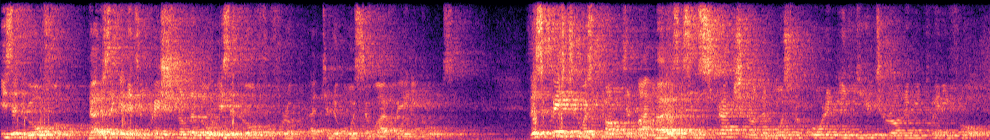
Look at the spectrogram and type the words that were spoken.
is it lawful? Notice again, it's a question of the law. Is it lawful for a, uh, to divorce a wife for any cause? This question was prompted by Moses' instruction on divorce recorded in Deuteronomy 24.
